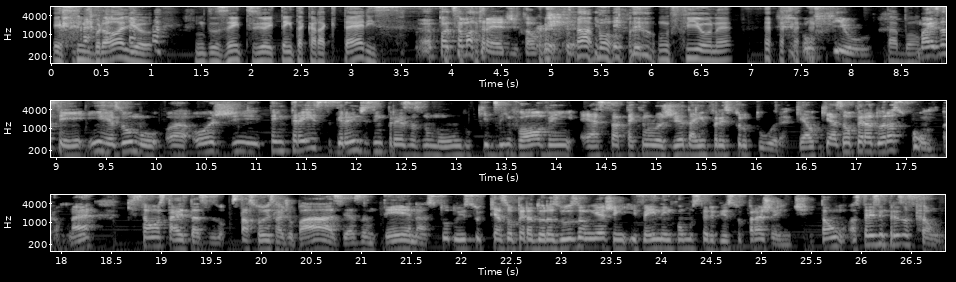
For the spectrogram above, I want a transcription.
esse imbróglio em 280 caracteres? É, Pode ser uma thread, talvez. Tá bom, um fio, né? um fio. Tá bom. Mas assim, em resumo, ah, hoje tem três grandes empresas no mundo que desenvolvem essa tecnologia da infraestrutura, que é o que as operadoras compram, né? Que são as tais das estações rádio base, as antenas, tudo isso que as operadoras usam e, a gen- e vendem como serviço pra gente. Então, as três empresas são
